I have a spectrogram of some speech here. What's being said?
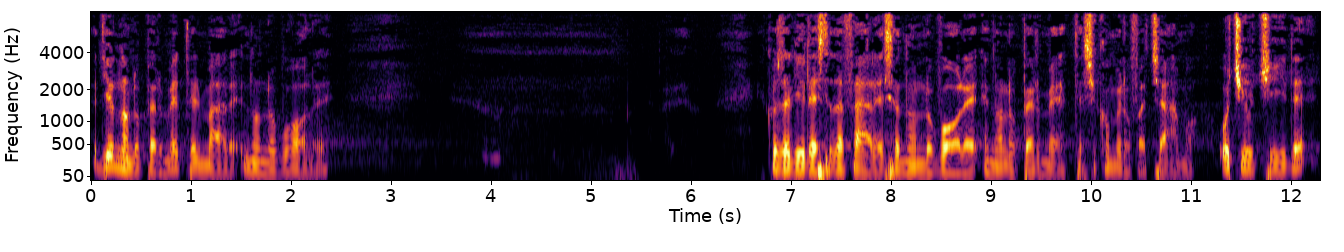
Dio non lo permette il male, non lo vuole Cosa gli resta da fare se non lo vuole e non lo permette, siccome lo facciamo? O ci uccide,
